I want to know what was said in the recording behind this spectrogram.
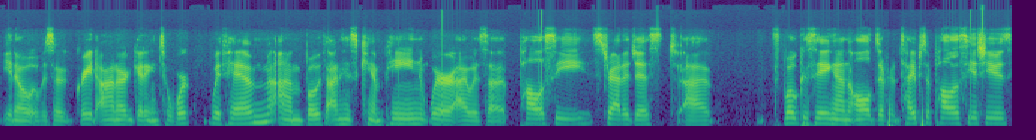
you know, it was a great honor getting to work with him, um, both on his campaign, where I was a policy strategist, uh, focusing on all different types of policy issues,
